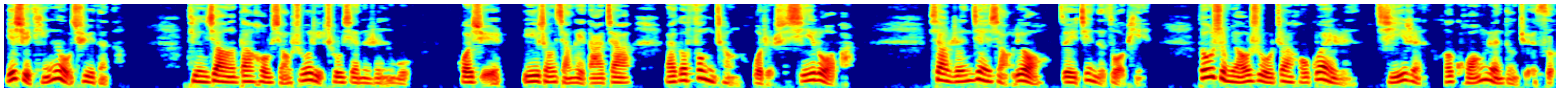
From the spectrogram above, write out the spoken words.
也许挺有趣的呢。挺像单后小说里出现的人物，或许医生想给大家来个奉承或者是奚落吧。像《人见小六》最近的作品，都是描述战后怪人、奇人和狂人等角色。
